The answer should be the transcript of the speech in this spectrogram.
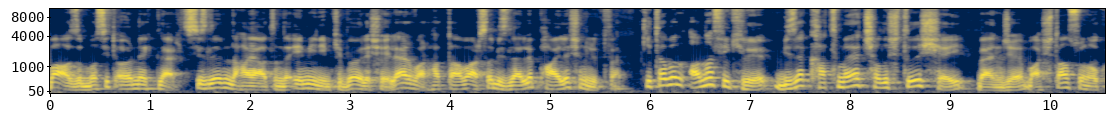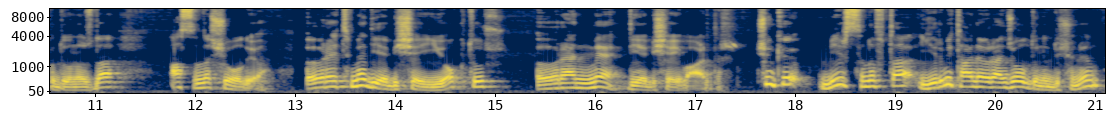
bazı basit örnekler. Sizlerin de hayatında eminim ki böyle şeyler var. Hatta varsa bizlerle paylaşın lütfen. Kitabın ana fikri bize katmaya çalıştığı şey bence baştan sona okuduğunuzda aslında şu oluyor. Öğretme diye bir şey yoktur. Öğrenme diye bir şey vardır. Çünkü bir sınıfta 20 tane öğrenci olduğunu düşünün.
